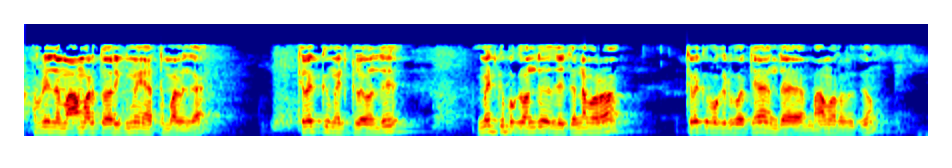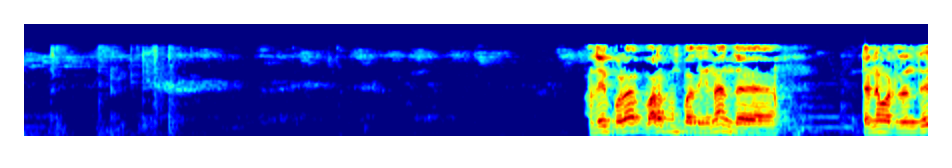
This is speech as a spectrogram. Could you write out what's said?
அப்படி இந்த மாமரத்து வரைக்குமே அத்துமலுங்க கிழக்கு மேற்கில் வந்து மேற்கு பக்கம் வந்து அது தென்னை மரம் கிழக்கு பக்கத்து பார்த்தீங்கன்னா இந்த மாமரம் இருக்கும். அதே போல் வரப்பு பார்த்தீங்கன்னா இந்த தென்னை மரத்துலேருந்து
